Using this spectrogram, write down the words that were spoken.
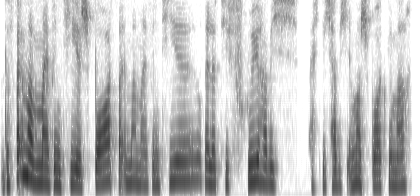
das war immer mein Ventil. Sport war immer mein Ventil. Relativ früh habe ich eigentlich habe ich immer Sport gemacht.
